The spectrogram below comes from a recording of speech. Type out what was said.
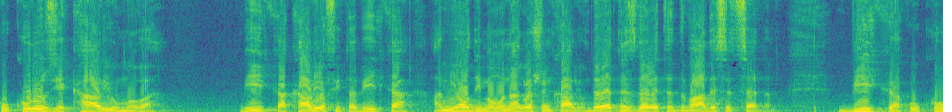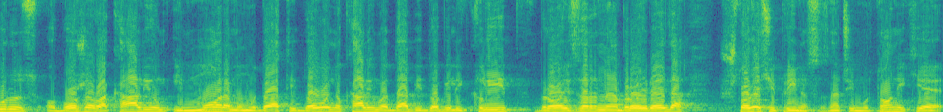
kukuruz je kalijumova biljka, kaliofita biljka, a mi ovde imamo naglašen kalijum, 19,9, 27. Biljka kukuruz obožava kalijum i moramo mu dati dovoljno kalijuma da bi dobili klip, broj zrna, broj reda, što veći prinos. Znači, murtonik je e,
